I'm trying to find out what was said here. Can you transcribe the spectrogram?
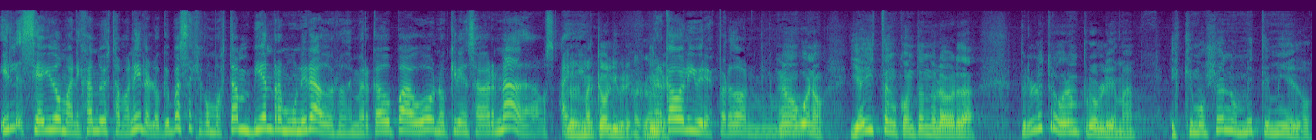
él se ha ido manejando de esta manera. Lo que pasa es que como están bien remunerados los de Mercado Pago, no quieren saber nada. O sea, Los de Mercado Libre. Mercado Libres, perdón. No, bueno, y ahí están contando la verdad. Pero el otro gran problema es que Moyano mete miedo.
